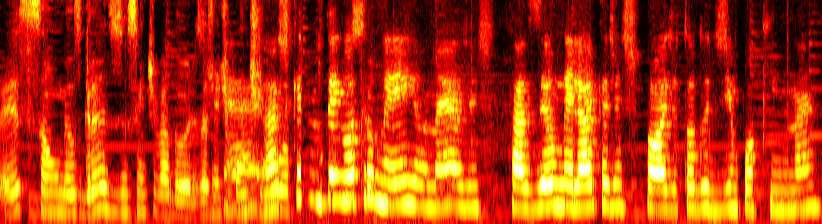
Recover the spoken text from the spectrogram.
esses são meus grandes incentivadores. A gente é, continua. Acho que não tem outro meio, né? A gente fazer o melhor que a gente pode todo dia um pouquinho, né?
